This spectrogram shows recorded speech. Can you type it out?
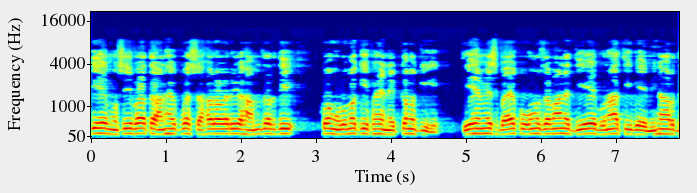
ජෙහෙ මුසීබත අනහක්ව සහරවරිය හම්දර්දී කොන් උළුමකී පහ නෙක්කම කීහෙ තියෙන් වෙස් බයකු උණු සමාන දියේ බුනාතිබේ මිහාර්ද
